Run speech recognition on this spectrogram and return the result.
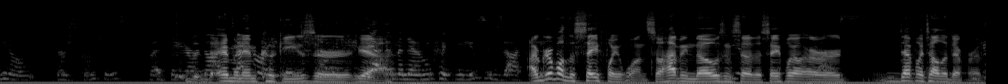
you know, they're scrumptious, but they are The- the not M&M decorated. cookies or- yeah. M&M cookies exactly. I grew up on the Safeway ones, so having those instead of the Safeway or Yes. definitely tell the difference.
